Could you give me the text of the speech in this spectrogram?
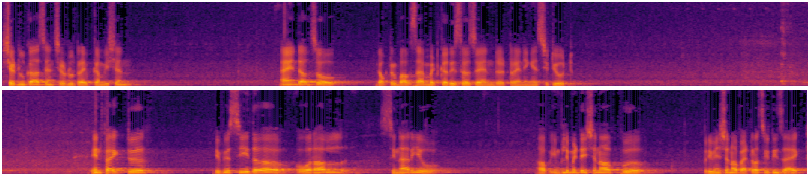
Scheduled Caste and Scheduled Tribe Commission, and also Dr. Babasaheb Ambedkar Research and Training Institute. In fact, uh, if you see the overall scenario of implementation of uh, Prevention of Atrocities Act,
